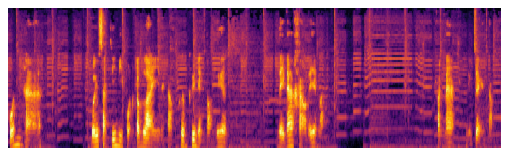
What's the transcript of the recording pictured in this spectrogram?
ค้นหา บริษัทที่มีผลกำไรนะครับ เพิ่มขึ้นอย่างต่อเนื่อง ในหน้าข่าวได้อย่างไรครั้งหน้าเดี๋ยวเจอกันครับ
